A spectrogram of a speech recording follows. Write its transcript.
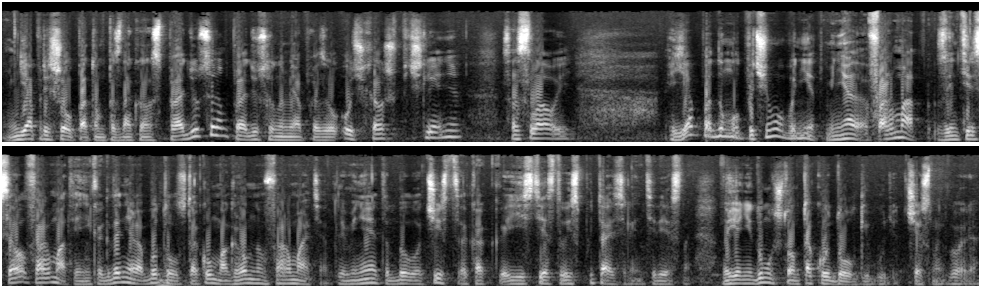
Я пришел, потом познакомился с продюсером. Продюсер на меня произвел очень хорошее впечатление со Славой. Я подумал, почему бы нет. Меня формат, заинтересовал формат. Я никогда не работал в таком огромном формате. Для меня это было чисто как естествоиспытатель интересно. Но я не думал, что он такой долгий будет, честно говоря.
